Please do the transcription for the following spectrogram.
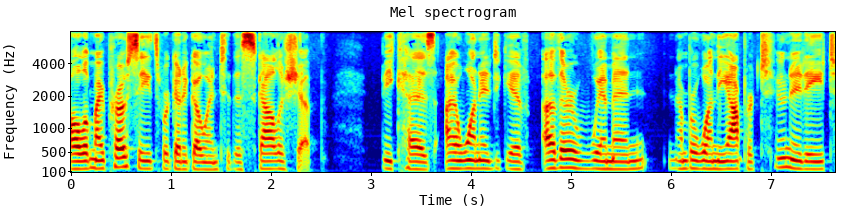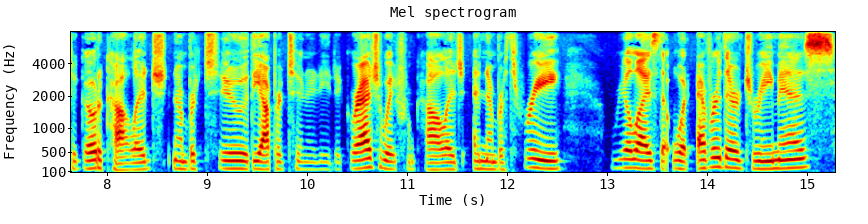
all of my proceeds were going to go into this scholarship because I wanted to give other women, number one, the opportunity to go to college, number two, the opportunity to graduate from college, and number three, realize that whatever their dream is,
